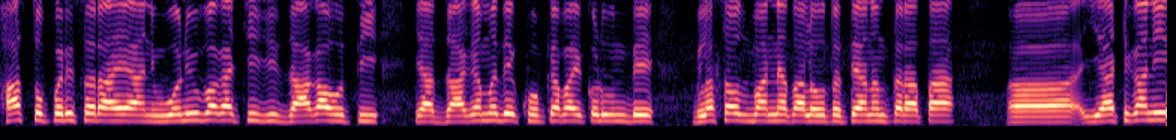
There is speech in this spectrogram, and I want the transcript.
हाच तो परिसर आहे आणि वन विभागाची जी जागा होती या जागेमध्ये खोक्याबाईकडून ते ग्लास हाऊस बांधण्यात आलं होतं. त्यानंतर आता या ठिकाणी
